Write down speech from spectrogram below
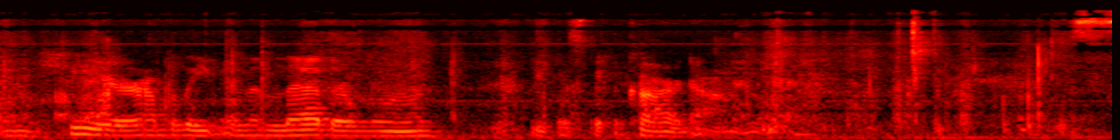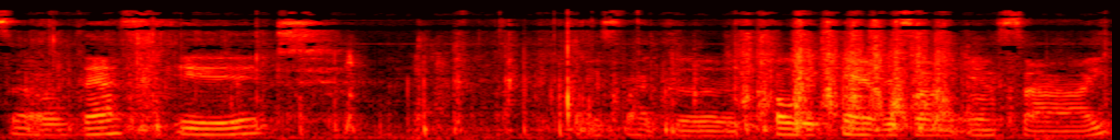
And here, I believe in the leather one, you can stick a card down in there. So that's it. It's like a coated canvas on the inside.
